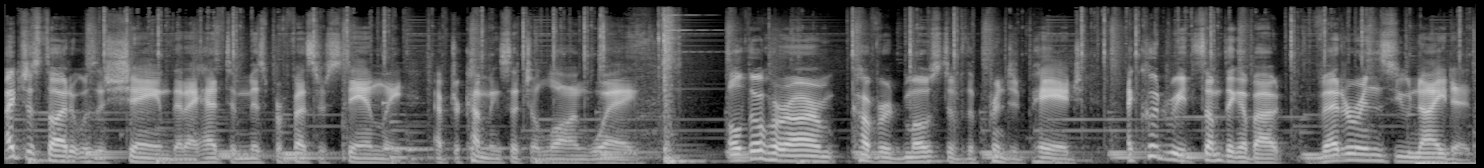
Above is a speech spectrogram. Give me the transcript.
I just thought it was a shame that I had to miss Professor Stanley after coming such a long way. Although her arm covered most of the printed page, I could read something about Veterans United,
